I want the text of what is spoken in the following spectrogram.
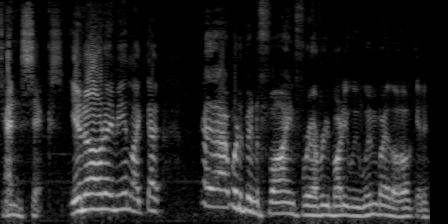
10-6. You know what I mean? Like that. That would have been fine for everybody. We win by the hook. And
